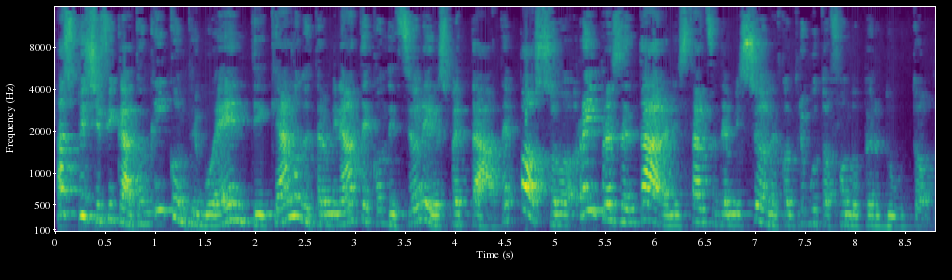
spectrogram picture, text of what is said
ha specificato che i contribuenti che hanno determinate condizioni rispettate possono ripresentare l'istanza di ammissione del contributo a fondo perduto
